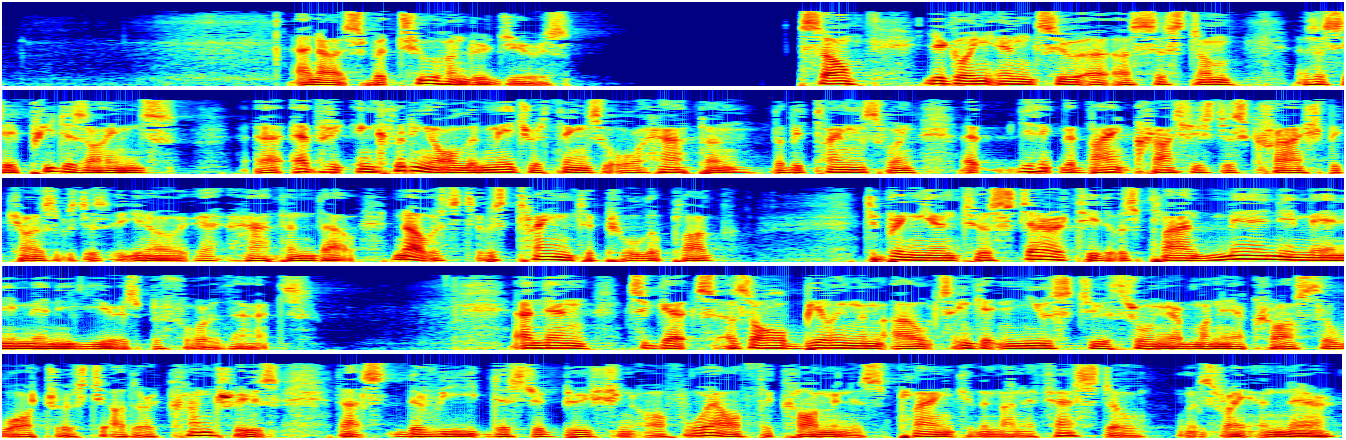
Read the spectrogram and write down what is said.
And now it's about 200 years. So you're going into a, a system, as I say, pre-designed uh, every, including all the major things that will happen. There'll be times when uh, you think the bank crashes just crashed because it was just, you know, it happened out. No, it was, it was time to pull the plug, to bring you into austerity that was planned many, many, many years before that. And then to get us all bailing them out and getting used to throwing our money across the waters to other countries. That's the redistribution of wealth, the communist plank in the manifesto was right in there.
